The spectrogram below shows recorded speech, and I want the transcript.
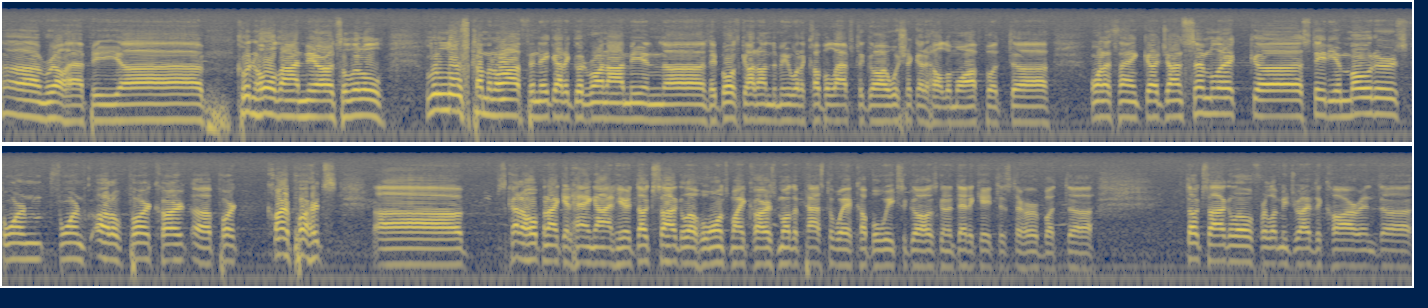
Uh, I'm real happy. Uh, couldn't hold on there. It's a little, little loose coming off, and they got a good run on me, and uh, they both got under me with a couple laps to go. I wish I could have held them off, but uh, want to thank uh, John Simlick, uh, Stadium Motors, Foreign Foreign Auto Park Car, uh, Park Car Parts. Uh, just kind of hoping I could hang on here. Doug Sagala, who owns my car, his mother passed away a couple weeks ago. I was going to dedicate this to her, but uh, Doug Sagalo for letting me drive the car, and uh,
